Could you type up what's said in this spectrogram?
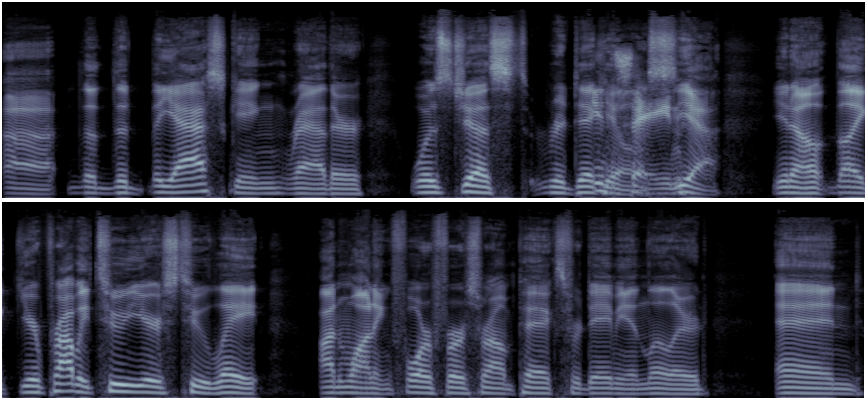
uh the the the asking rather was just ridiculous. Insane. Yeah. You know, like you're probably 2 years too late on wanting four first round picks for Damian Lillard and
